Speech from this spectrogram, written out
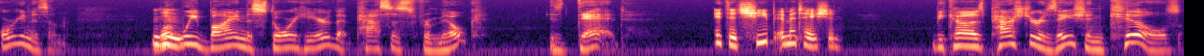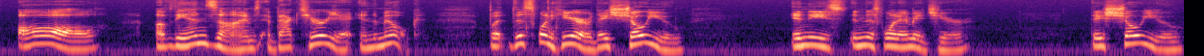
organism. What Mhm. we buy in the store here that passes for milk is dead It's a cheap imitation. because pasteurization kills all of the enzymes and bacteria in the milk. But this one here, they show you in these in this one image here, they show you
